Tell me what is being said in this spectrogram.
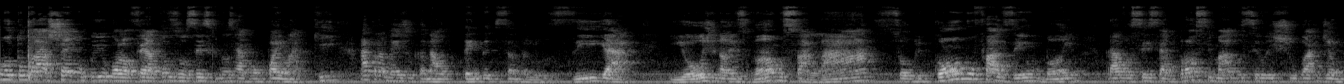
Motubá, Xé, Mucuyu, Colofé, a todos vocês que nos acompanham aqui através do canal Tenda de Santa Luzia. E hoje nós vamos falar sobre como fazer um banho para você se aproximar do seu Exu Guardião,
